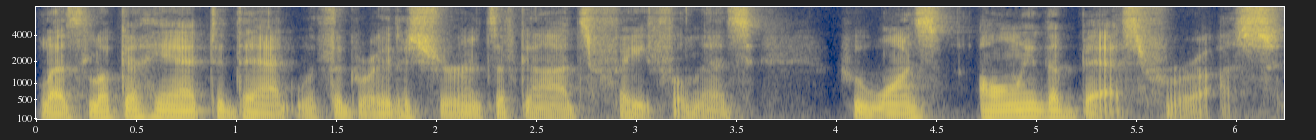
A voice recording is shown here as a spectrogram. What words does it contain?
Let's look ahead to that with the great assurance of God's faithfulness, who wants only the best for us.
